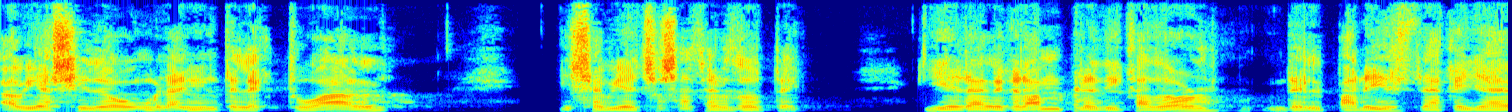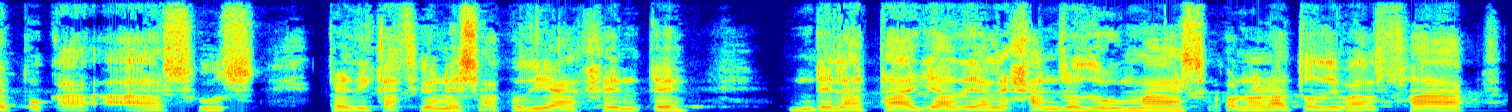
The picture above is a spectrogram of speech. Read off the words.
había sido un gran intelectual y se había hecho sacerdote y era el gran predicador del París de aquella época. A sus predicaciones acudían gente de la talla de Alejandro Dumas, Honorato de Balzac,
